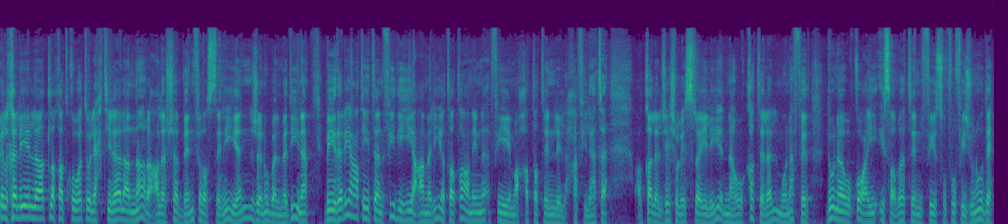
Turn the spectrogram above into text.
في الخليل أطلقت قوات الاحتلال النار على شاب فلسطيني جنوب المدينة بذريعة تنفيذه عملية طعن في محطة للحافلات. قال الجيش الإسرائيلي أنه قتل المنفذ دون وقوع إصابات في صفوف جنوده.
